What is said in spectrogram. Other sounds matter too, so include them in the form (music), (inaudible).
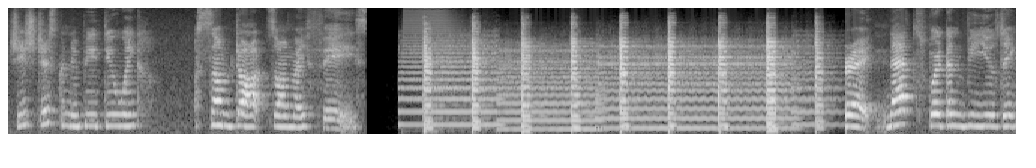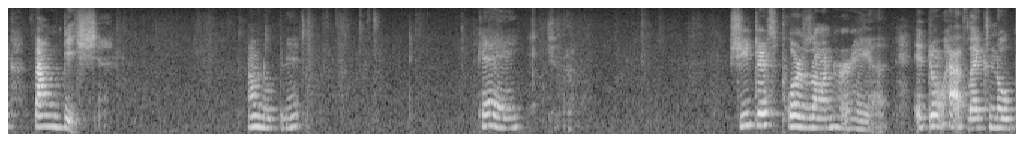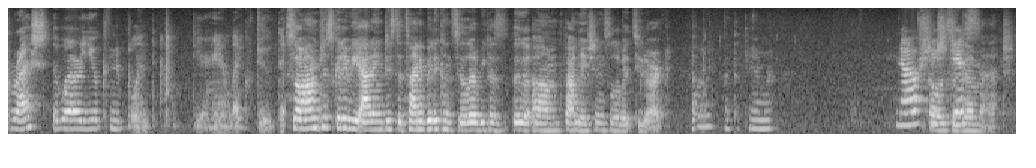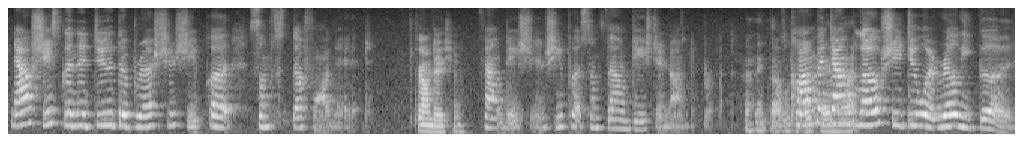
She's just going to be doing some dots on my face. Alright, next we're going to be using foundation. I'm going to open it. Okay. She just pours on her hand. It don't have like no brush the where you can blend your hand like do this. So I'm just going to be adding just a tiny bit of concealer because the um, foundation is a little bit too dark. At the camera. Now she's oh, just, a good match. Now she's gonna do the brush and she put some stuff on it. Foundation. Foundation. She put some foundation on the brush. I think that was Comment okay down match. below she do it really good.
